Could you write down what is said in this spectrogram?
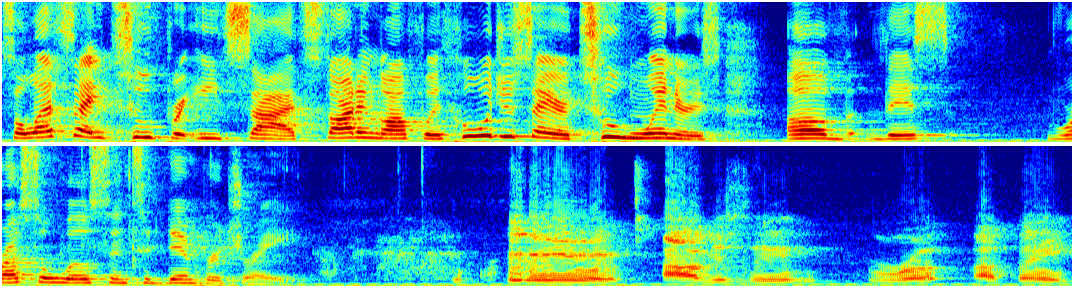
So let's say two for each side. Starting off with who would you say are two winners of this Russell Wilson to Denver trade? Mm, obviously, I think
